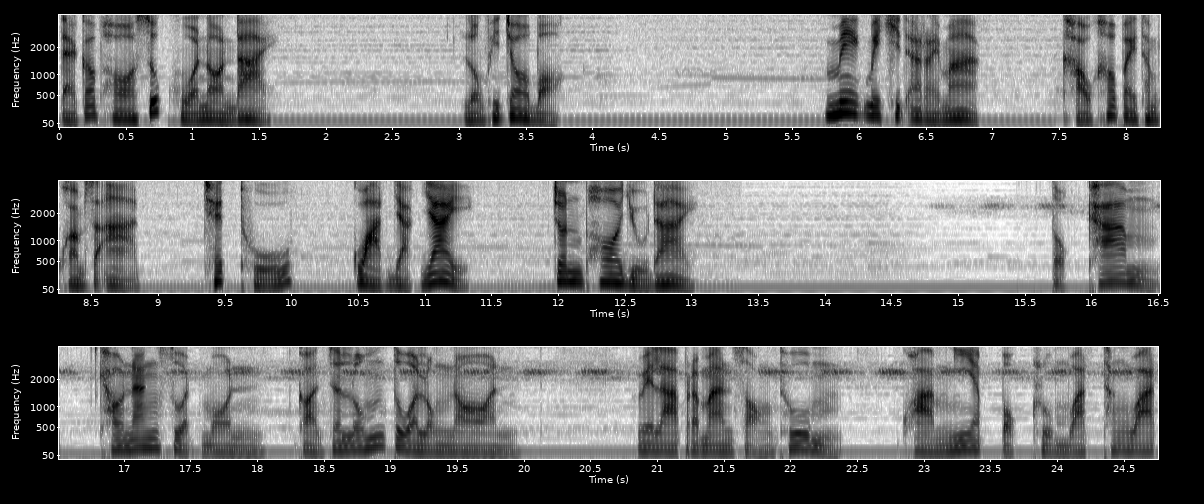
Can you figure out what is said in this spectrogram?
แต่ก็พอซุกหัวนอนได้ หลวงพี่จ้อบอก เมฆไม่คิดอะไรมาก เขาเข้าไปทำความสะอาด เช็ดถู กวาดหยากไย่ จนพออยู่ได้ ตกค่ำเขานั่งสวดมนต์ ก่อนจะล้มตัวลงนอน เวลาประมาณสองทุ่ม ความเงียบปกคลุมวัดทั้งวัด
